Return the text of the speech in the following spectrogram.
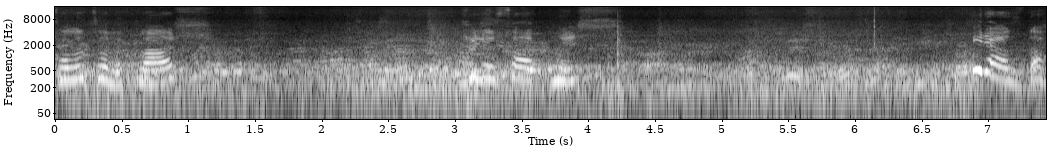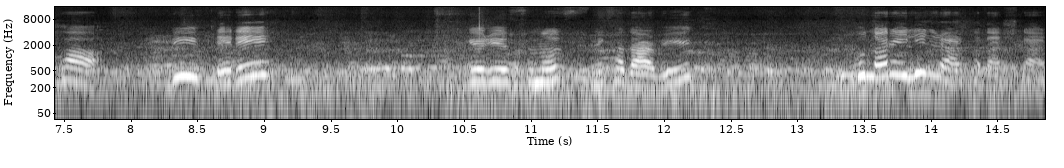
salatalıklar kilosu 60. Biraz daha büyükleri görüyorsunuz ne kadar büyük. Bunlar 50 lira arkadaşlar.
